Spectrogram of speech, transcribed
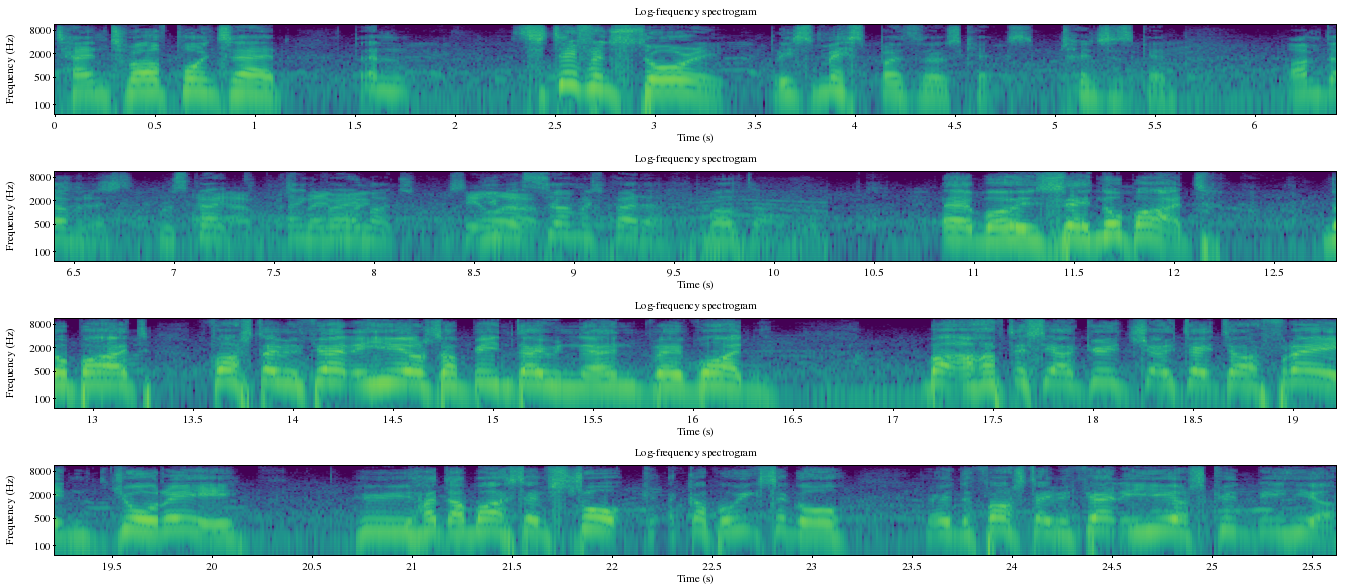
10, 12 points ahead, then it's a different story. But he's missed both of those kicks. Changed this game. I'm done with this. Respect. Yeah, Thank respect, you very boy. much. See you You were so much better. Well done. It was uh, no bad, no bad. First time in 30 years I've been down and we've won. But I have to say a good shout out to our friend Joe Ray, who had a massive stroke a couple of weeks ago, who the first time in 30 years couldn't be here.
